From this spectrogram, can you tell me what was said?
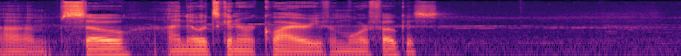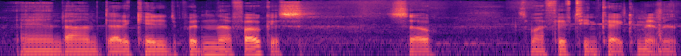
Um, so I know it's going to require even more focus and I'm dedicated to putting that focus. So it's my 15K commitment.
